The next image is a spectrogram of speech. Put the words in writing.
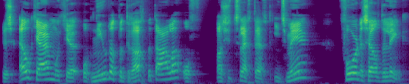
Dus elk jaar moet je opnieuw dat bedrag betalen, of als je het slecht treft, iets meer, voor dezelfde link.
